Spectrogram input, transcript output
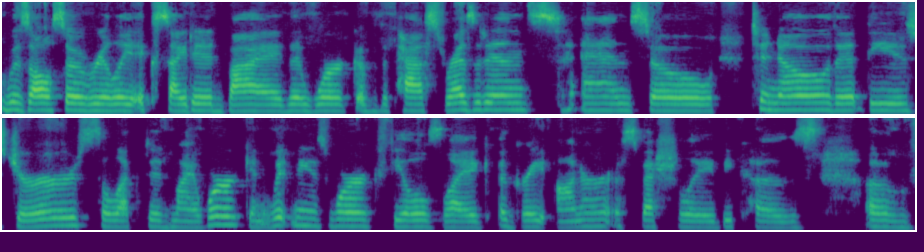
was also really excited by the work of the past residents. And so to know that these jurors selected my work and Whitney's work feels like a great honor, especially because of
